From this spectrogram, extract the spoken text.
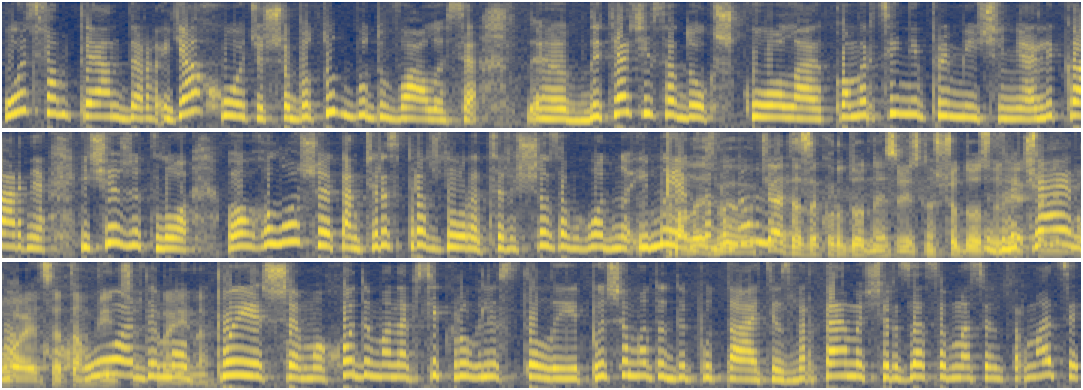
ось вам тендер, я хочу, щоб отут будувалося е, дитячий садок, школа, комерційні приміщення, лікарня і ще житло. Оголошує там через Прозоро, через що завгодно. І ми, як Але ж ви забудовники, вивчаєте закордонний, звісно, що досвід, як це відбувається там в інших країнах. пишемо, ходимо на всі круглі столи, пишемо до депутатів, звертаємось через засоби масової інформації.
